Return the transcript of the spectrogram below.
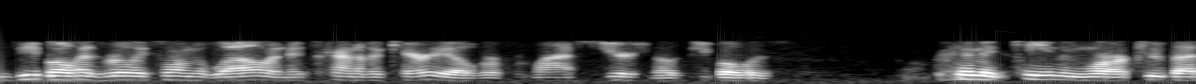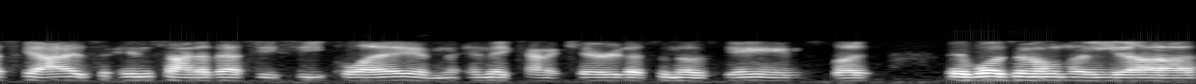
Zebo has really swung it well, and it's kind of a carryover from last year. You know, Zebo was him and Keenan were our two best guys inside of SEC play, and and they kind of carried us in those games. But it wasn't only uh,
